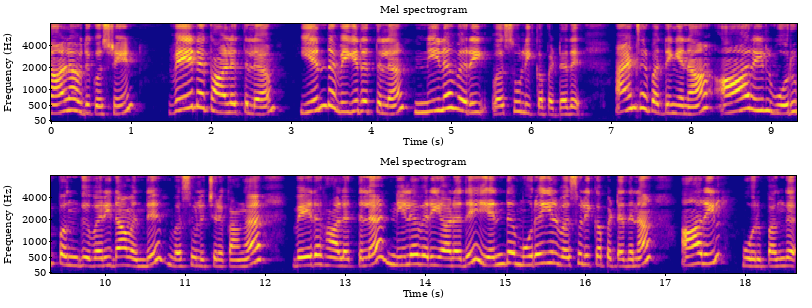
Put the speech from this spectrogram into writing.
நாலாவது கொஸ்டின் வேத காலத்தில் எந்த விகிதத்தில் நிலவரி வசூலிக்கப்பட்டது? ஆன்சர் பார்த்தீங்கன்னா ஆறில் ஒரு பங்கு வரி தான் வந்து வசூலிச்சிருக்காங்க. வேத காலத்தில் நிலவரியானது எந்த முறையில் வசூலிக்கப்பட்டதுன்னா ஆறில் ஒரு பங்கு.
